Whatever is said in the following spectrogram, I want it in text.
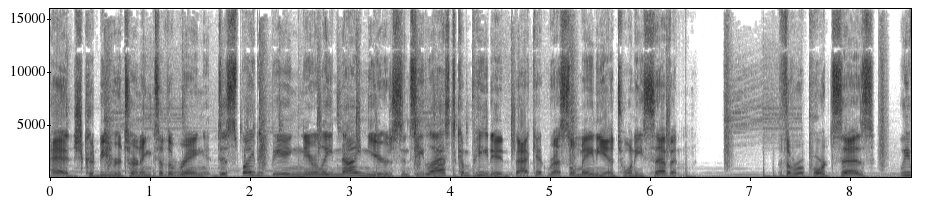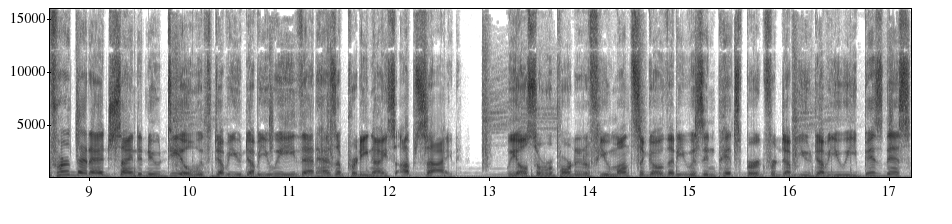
Edge could be returning to the ring despite it being nearly nine years since he last competed back at WrestleMania 27. The report says, We've heard that Edge signed a new deal with WWE that has a pretty nice upside. We also reported a few months ago that he was in Pittsburgh for WWE business,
